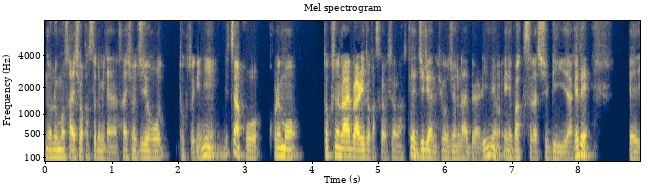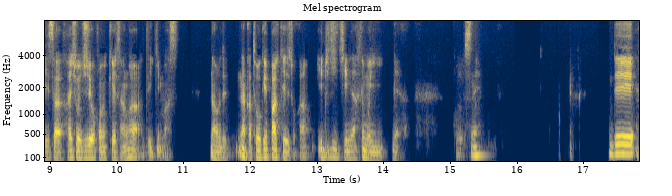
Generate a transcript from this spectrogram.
ノルムを最小化するみたいな最小事情法を解くときに、実はこう、これも特殊なライブラリとか使う必要なくて、ジュリアの標準ライブラリの A バックスラッシュ B だけで、えー、実は最小事情法の計算ができます。なので、なんか統計パッケージとか、いちいちなくてもいいみたいなことですね。で、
